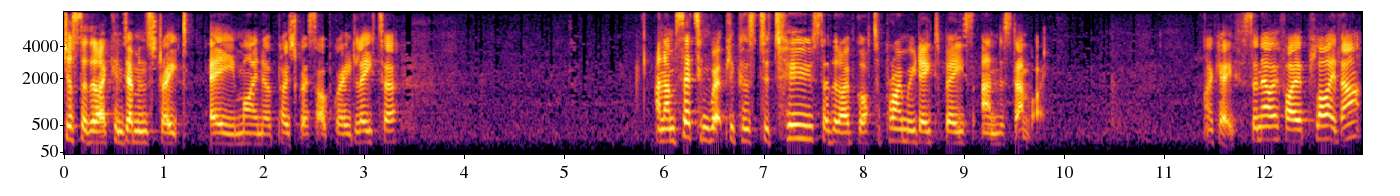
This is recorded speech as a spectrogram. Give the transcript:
just so that I can demonstrate a minor Postgres upgrade later. And I'm setting replicas to two so that I've got a primary database and a standby. Okay, so now if I apply that,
